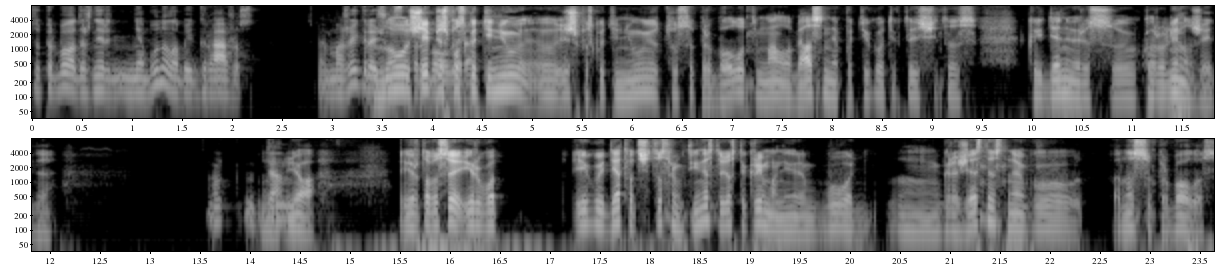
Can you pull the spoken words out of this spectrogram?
Super Bowlą dažnai ir nebūna labai gražus. Mažai gražių. Nu, Super šiaip iš paskutinių, iš paskutiniųjų tų Super Bowl'ų, tai man labiausiai nepatiko tik tai šitas, kai Denveris su Karolina žaidė. Nu, Nu, ten. Jo. Ir to visai, ir vat, jeigu įdėt vat šitas rungtynės, tai jos tikrai man buvo mm, gražesnės negu anas Super Bowlas.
